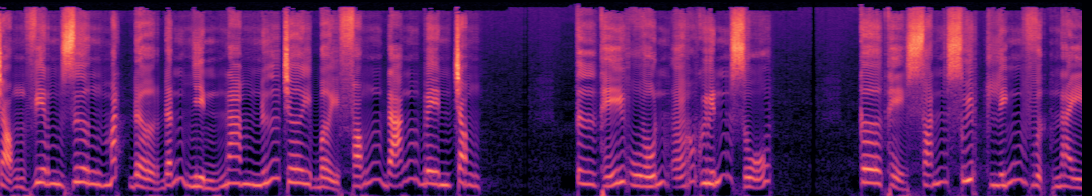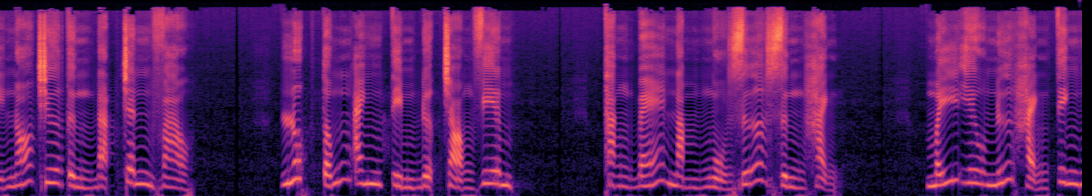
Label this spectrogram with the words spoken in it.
Trọng viêm dương mắt đờ đẫn nhìn nam nữ chơi bởi phóng đáng bên trong. Tư thế uốn éo quyến rũ. Cơ thể xoắn suýt lĩnh vực này nó chưa từng đặt chân vào. Lúc Tống Anh tìm được trọng viêm. Thằng bé nằm ngủ giữa rừng hạnh. Mấy yêu nữ hạnh tinh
